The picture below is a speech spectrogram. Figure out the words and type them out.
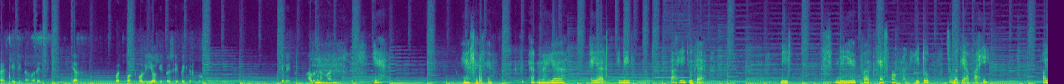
Reski ditawarin sih ya buat portfolio gitu sih pikirku mungkin itu alasan Hmm. lain Iya. Ya, sip, sip. Karena ya, eh, ya ini Fahi juga di di podcast ngobrol hidup sebagai apa Hi? Oh,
